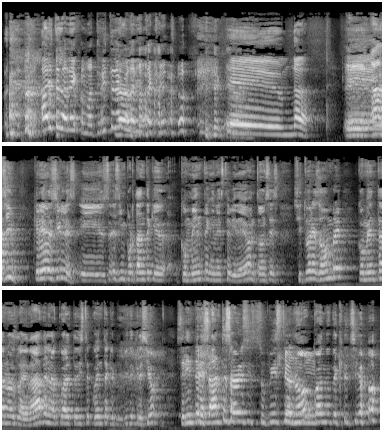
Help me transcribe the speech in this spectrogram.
ahí te la dejo, Mateo. Ahí te dejo la dieta keto. eh, nada. Eh, Eh, ah, sí, quería decirles, y es, es importante que comenten en este video, entonces, si tú eres hombre, coméntanos la edad en la cual te diste cuenta que el pipí te creció. Sería interesante saber si supiste o no cuándo te creció.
